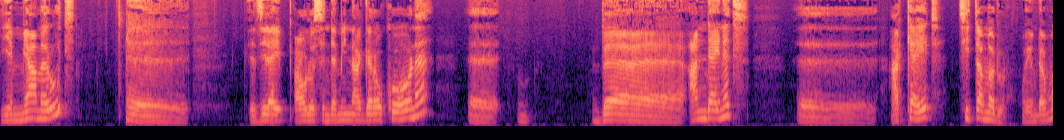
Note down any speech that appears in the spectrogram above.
የሚያመሩት እዚህ ላይ ጳውሎስ እንደሚናገረው ከሆነ በአንድ አይነት አካሄድ ሲጠመዱ ነው ወይም ደግሞ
